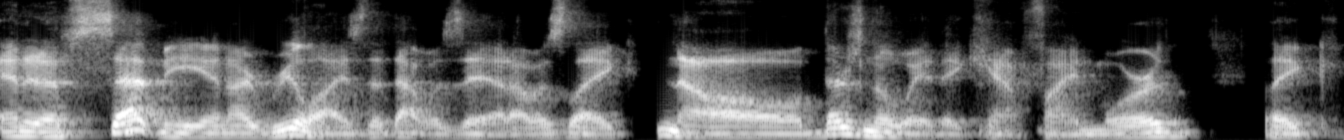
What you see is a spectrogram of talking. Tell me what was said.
and it upset me and i realized that that was it i was like no there's no way they can't find more like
